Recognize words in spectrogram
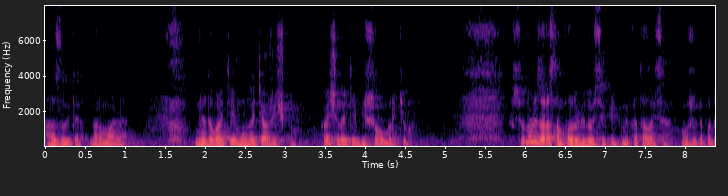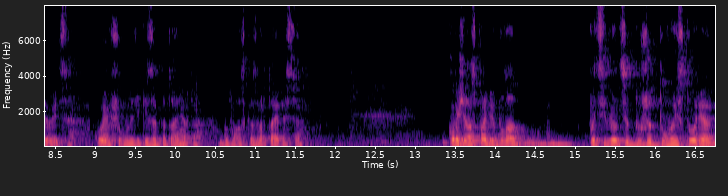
газуйте нормально. Не давайте йому натяжечку. Краще дайте більше обертів. Все, ну і зараз там пару відосів, як ми каталися, можете подивитися. Якщо будуть якісь запитання, то, будь ласка, звертайтеся. Коротше, насправді була по цій вілці дуже довга історія.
